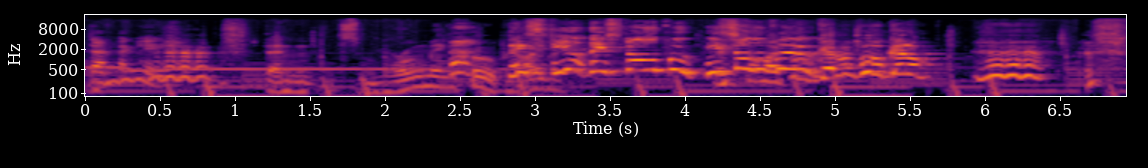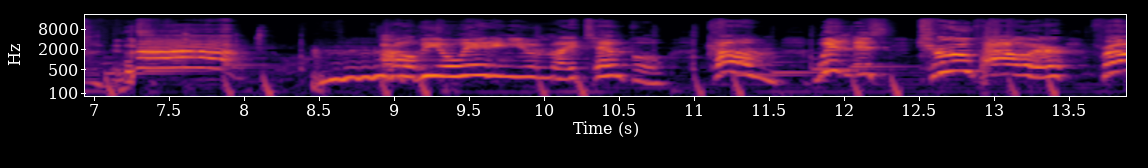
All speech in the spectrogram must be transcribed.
defecation. then it's brooming poop. They Not even- steal. They stole poop. He They stole, stole my poop. poop. Get him, poop. Get him. Ah! I'll be awaiting you in my temple. Come, witness true power from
